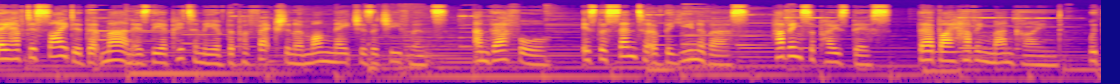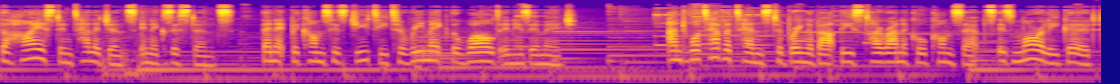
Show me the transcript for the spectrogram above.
They have decided that man is the epitome of the perfection among nature's achievements, and therefore, is the center of the universe, having supposed this, thereby having mankind, with the highest intelligence in existence, then it becomes his duty to remake the world in his image. And whatever tends to bring about these tyrannical concepts is morally good,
